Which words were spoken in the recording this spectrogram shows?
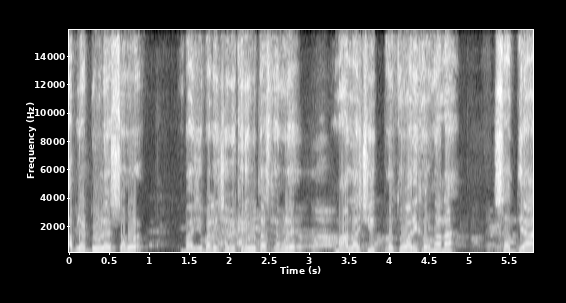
आपल्या डोळ्यासमोर भाजीपाल्याची विक्री होत असल्यामुळे मालाची प्रतवारी करून आणा. सध्या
